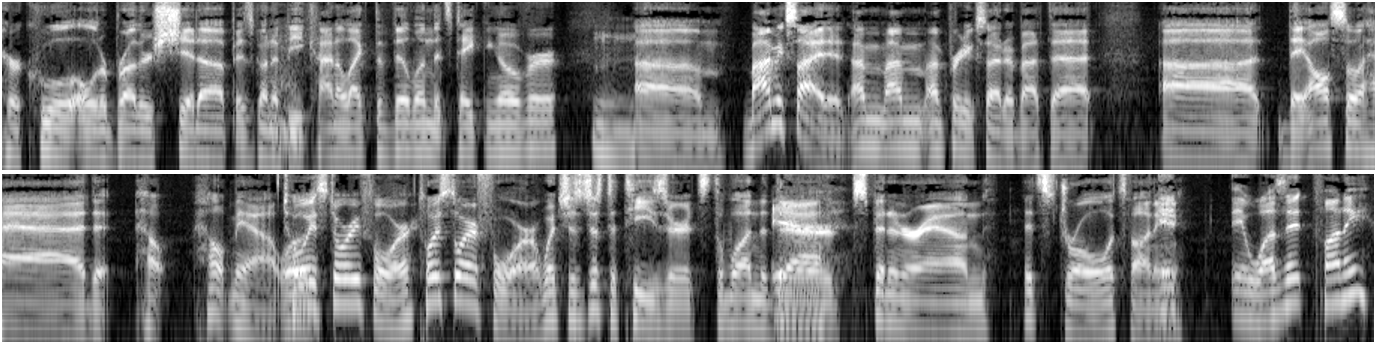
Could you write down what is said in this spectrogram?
her cool older brother shit up is going to be kind of like the villain that's taking over. Um, but I'm excited. I'm I'm I'm pretty excited about that. Uh, they also had help help me out. What Toy was- Story four. Toy Story 4, which is just a teaser. It's the one that they're Yeah. spinning around. It's droll. It's funny. It, it was it funny?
